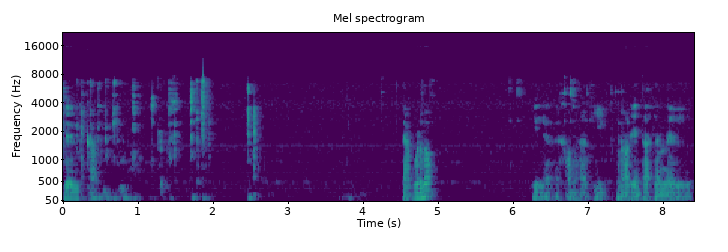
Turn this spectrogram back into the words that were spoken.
del capítulo. ¿de acuerdo? y les dejamos aquí una orientación del,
